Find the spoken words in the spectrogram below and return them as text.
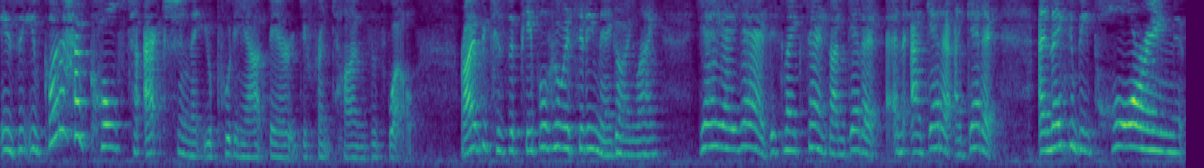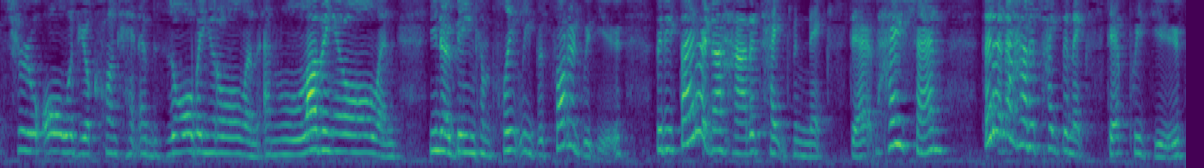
is that you've got to have calls to action that you're putting out there at different times as well, right? Because the people who are sitting there going like, yeah, yeah, yeah, this makes sense. I get it. And I get it. I get it and they can be pouring through all of your content, absorbing it all and, and loving it all and, you know, being completely besotted with you. But if they don't know how to take the next step, hey, Shan, they don't know how to take the next step with you,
